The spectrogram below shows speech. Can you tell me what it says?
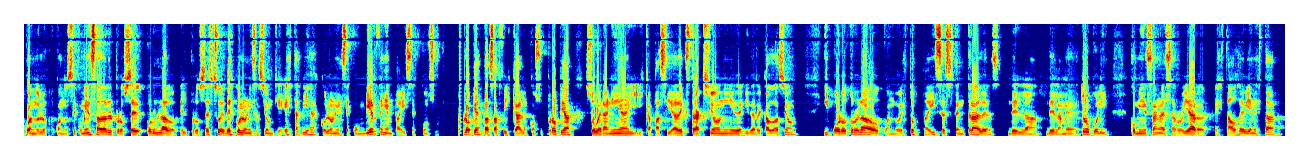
cuando, cuando se comienza a dar el proceso, por un lado, el proceso de descolonización, que estas viejas colonias se convierten en países con sus propias tasas fiscales, con su propia soberanía y, capacidad de extracción y de, recaudación, y por otro lado, cuando estos países centrales de la, metrópoli comienzan a desarrollar estados de bienestar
